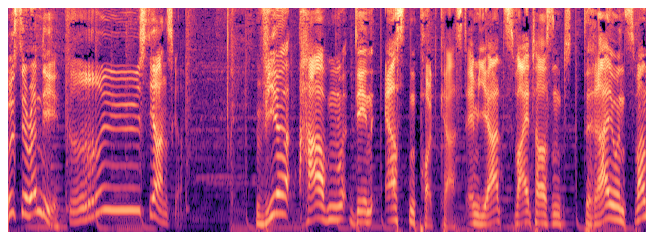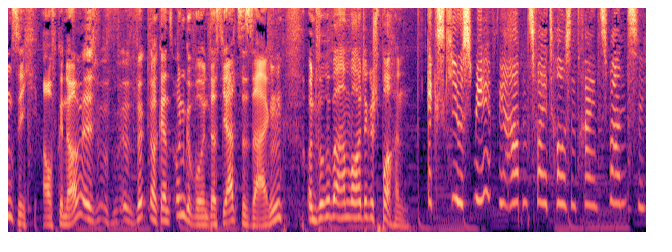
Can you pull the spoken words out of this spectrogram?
Grüß dir, Randy. Grüß dir, Ansgar. Wir haben den ersten Podcast im Jahr 2023 aufgenommen. Es wirkt noch ganz ungewohnt, das Jahr zu sagen. Und worüber haben wir heute gesprochen? Excuse me, wir haben 2023.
